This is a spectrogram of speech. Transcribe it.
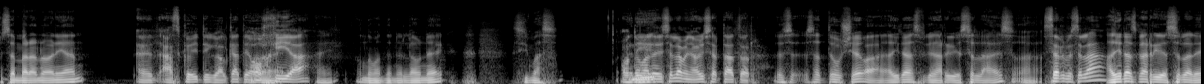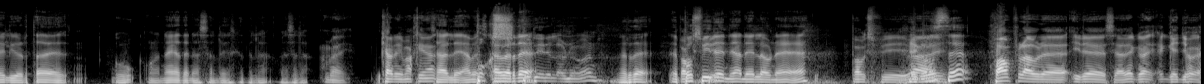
Esan berra noanean. eh, Azkoitiko alkate, ojia, Bai, ondo maten launek. Zimaz. Ondo bat izela, baina hori zertator. Ez, esate hoxe, ba, adierazgarri bezala, ez? Ba, Zer bezala? adierazgarri bezala, ne, libertade, gu, bueno, nahi atena zan lehizkatela, bezala. Bai. Claro, imagina, Osa, le, Pox a berde, bidere launean. berde. E, Poxpi. Pox biren, ja, nela une, eh? Poxpi, Ego bai. ze? Juan Flaure, ire, zera, gehiago,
